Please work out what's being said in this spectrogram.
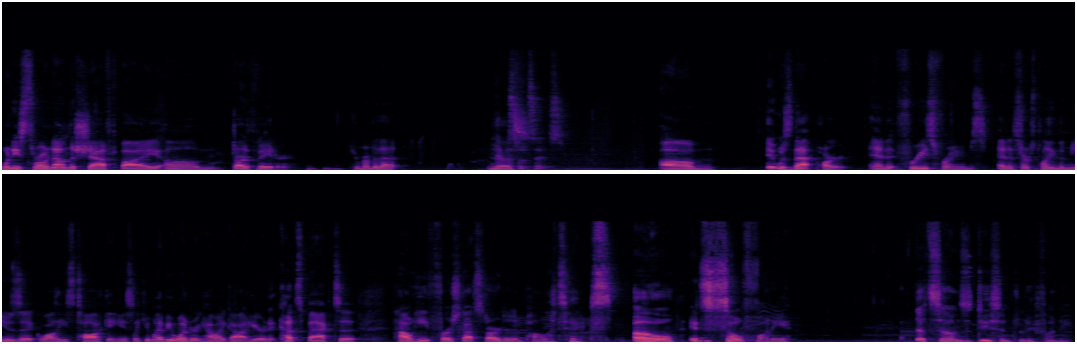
when he's thrown down the shaft by um, Darth Vader. Do you remember that? Yes. six. Um, it was that part, and it freeze frames, and it starts playing the music while he's talking. He's like, "You might be wondering how I got here," and it cuts back to how he first got started in politics. Oh, It's so funny. that sounds decently funny.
